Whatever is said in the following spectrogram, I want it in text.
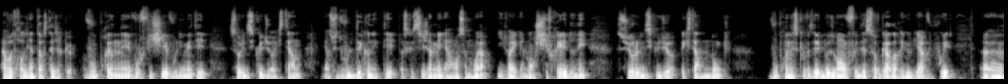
à votre ordinateur, c'est-à-dire que vous prenez vos fichiers, vous les mettez sur le disque dur externe et ensuite vous le déconnectez parce que si jamais il y a un ransomware, il va également chiffrer les données sur le disque dur externe. Donc vous prenez ce que vous avez besoin, vous faites des sauvegardes régulières, vous pouvez euh,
